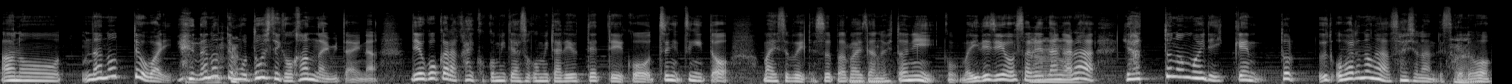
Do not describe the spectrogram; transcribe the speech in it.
あの名乗って終わり。名乗ってもうどうしていいか分かんないみたいな。で横から「はいここ見てあそこ見たら言って」ってこう次々と、まあ、SV でスーパーバイザーの人にこう、まあ、入れ知恵をされながら、やっとの思いで一件と終わるのが最初なんですけど。はい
